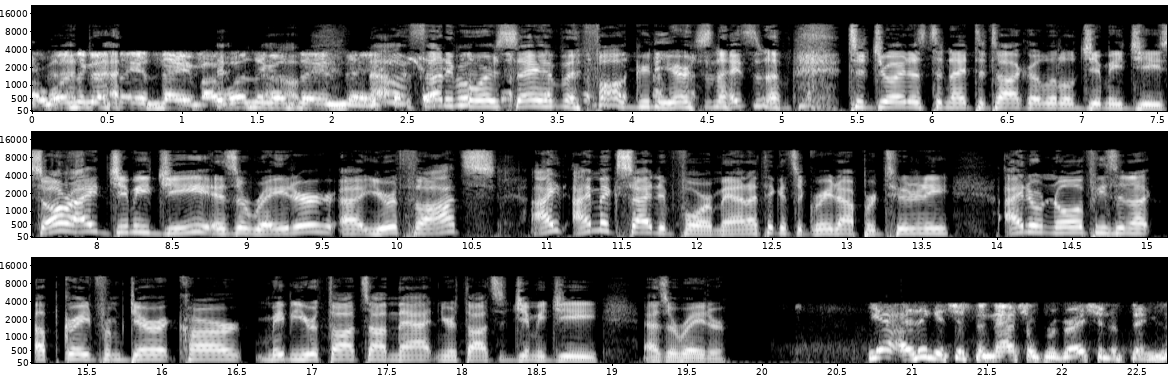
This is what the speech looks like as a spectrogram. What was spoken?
I wasn't gonna say his name. I wasn't gonna say his name. No, it's not even worth saying, but Paul Gutierrez is nice enough to join us tonight to talk a little Jimmy G. So, all right, Jimmy G is a Raider. Uh, your thoughts? I, I'm excited for him, man. I think it's a great opportunity. I don't know if he's an upgrade from Derek Carr. Maybe your thoughts on that and your thoughts of Jimmy G as a Raider. Yeah, I think it's just a natural progression of things.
